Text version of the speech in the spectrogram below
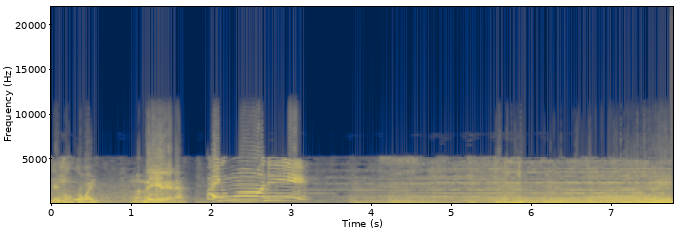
เสียทรงสวย มันนี่เลยนะ ไปก็โง่ดิเฮ้ย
